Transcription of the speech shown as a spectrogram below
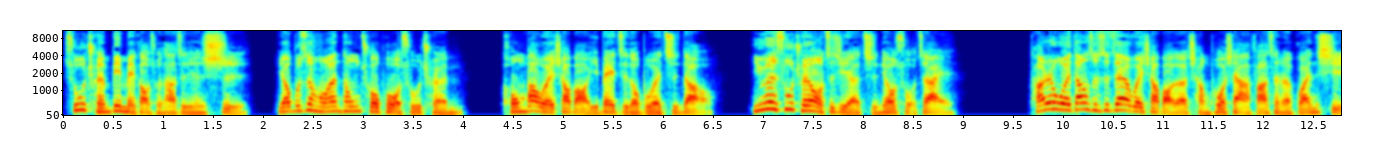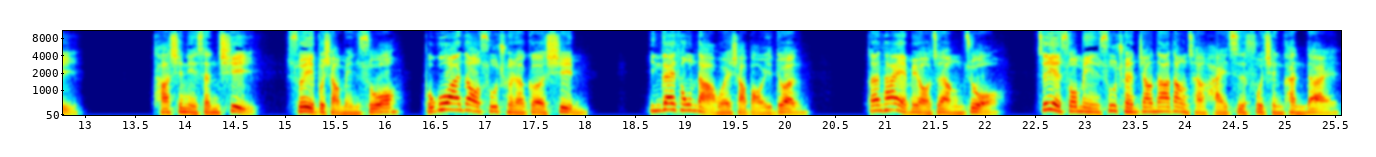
苏全并没告诉他这件事。要不是洪安通戳破苏全，恐怕韦小宝一辈子都不会知道。因为苏全有自己的执拗所在，他认为当时是在韦小宝的强迫下发生了关系。他心里生气，所以不想明说。不过，按照苏全的个性，应该痛打韦小宝一顿，但他也没有这样做。这也说明苏全将他当成孩子父亲看待。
